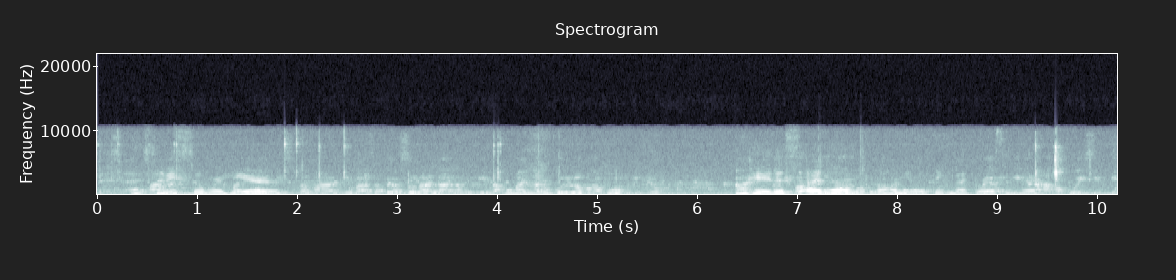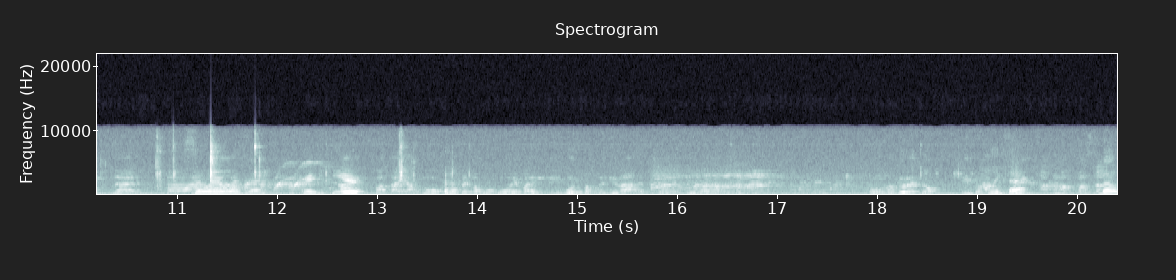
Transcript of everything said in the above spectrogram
this has to be somewhere here. Okay, this I don't I don't even think that goes in there. So where was I? Right here. Like that? No.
